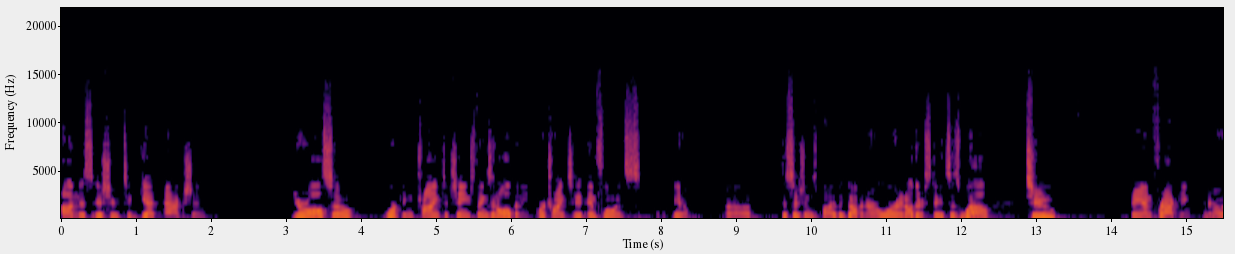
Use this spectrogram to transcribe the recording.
on this issue to get action. You're also working, trying to change things in Albany or trying to influence, you know, uh, decisions by the governor or in other states as well to ban fracking. Mhm. Now,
